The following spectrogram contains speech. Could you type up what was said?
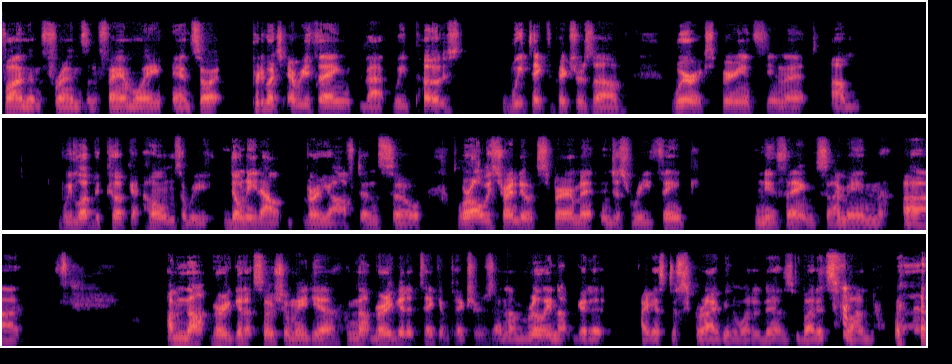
fun and friends and family. And so pretty much everything that we post, we take the pictures of. We're experiencing it. Um, we love to cook at home, so we don't eat out very often. So we're always trying to experiment and just rethink new things. I mean, uh, I'm not very good at social media. I'm not very good at taking pictures, and I'm really not good at I guess describing what it is, but it's fun. I'd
